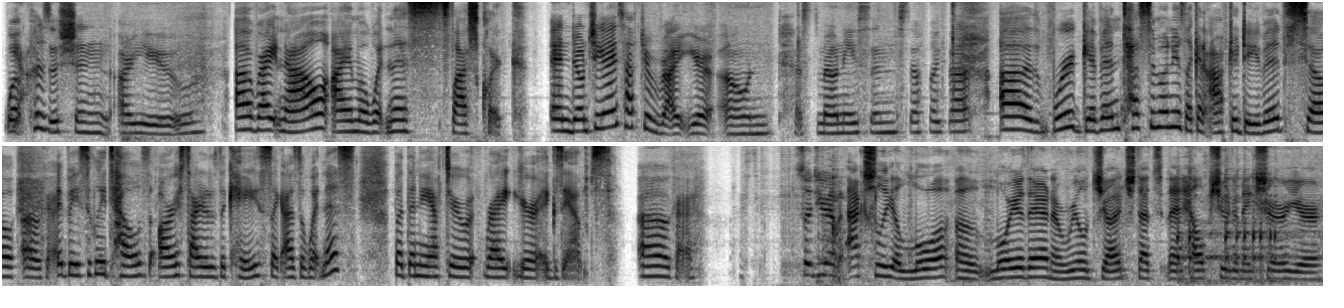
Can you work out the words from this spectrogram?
What position are you? Uh, right now, I am a witness slash clerk. And don't you guys have to write your own testimonies and stuff like that? Uh, we're given testimonies like an affidavit, so okay. it basically tells our side of the case, like as a witness. But then you have to write your exams. Oh, okay. So do you have actually a law a lawyer there and a real judge that's that helps you to make sure you're,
